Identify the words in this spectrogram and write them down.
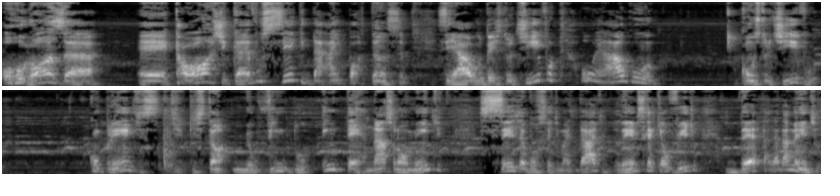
Horrorosa, é, caótica. É você que dá a importância. Se é algo destrutivo ou é algo construtivo. Compreende de que estão me ouvindo internacionalmente seja você de mais idade, lembre-se que aqui é o vídeo detalhadamente.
